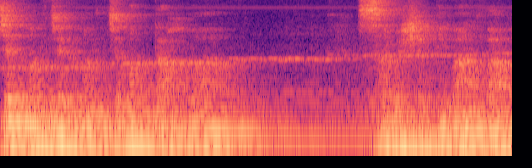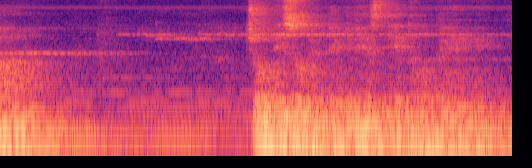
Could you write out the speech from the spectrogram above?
जगमग जगमग चमकता हुआ। सर्वशक्तिमान बाबा, चौबीसों घंटे के लिए स्थित हो गए हैं।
